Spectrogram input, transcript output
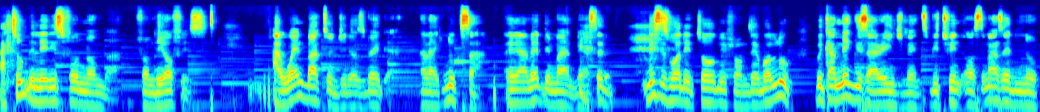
I took the lady's phone number from the office. I went back to Julius Berger. I like, look, sir. And I met the man there. I said, this is what they told me from there. But look, we can make this arrangement between us. The man said, no.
